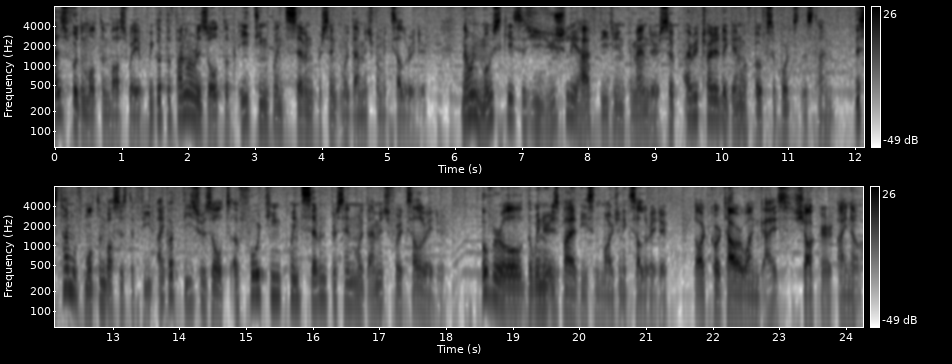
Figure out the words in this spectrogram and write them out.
as for the Molten Boss wave, we got the final result of 18.7% more damage from Accelerator. Now in most cases you usually have DJ and Commander, so I retried it again with both supports this time. This time with Molten Boss's defeat, I got these results of 14.7% more damage for Accelerator. Overall, the winner is by a decent margin Accelerator. The Hardcore Tower 1 guys, shocker, I know.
